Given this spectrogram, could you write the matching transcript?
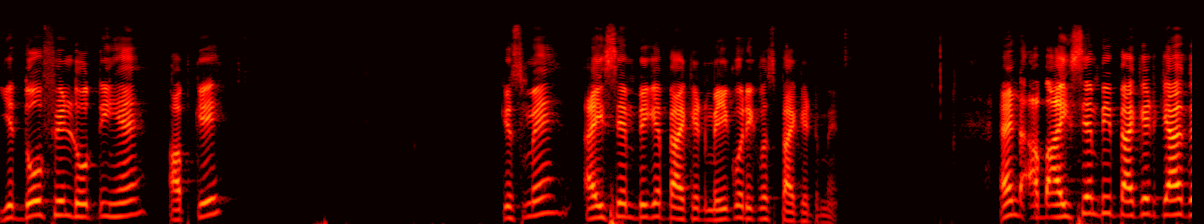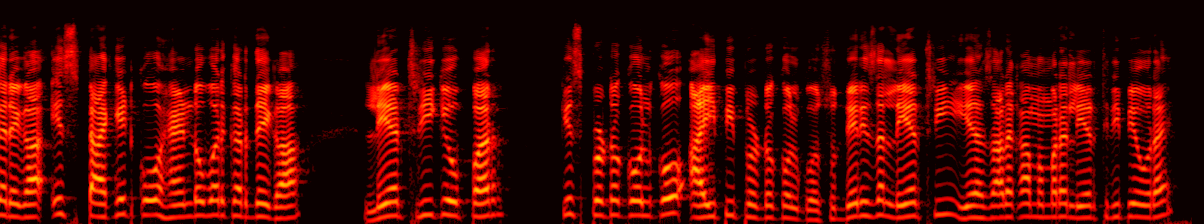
ये दो फ़ील्ड होती हैं आपके किसमें? आईसीएमपी के पैकेट में और रिक्वेस्ट पैकेट में। एंड अब आईसीएमपी पैकेट क्या करेगा? इस पैकेट को हैंडओवर कर देगा लेयर थ्री के ऊपर। किस प्रोटोकॉल को? आईपी प्रोटोकॉल को। So there is a layer three ये सारा काम हमारा लेयर थ्री पे हो रहा है।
